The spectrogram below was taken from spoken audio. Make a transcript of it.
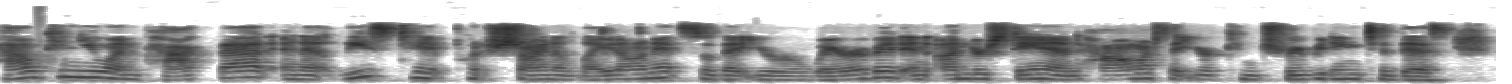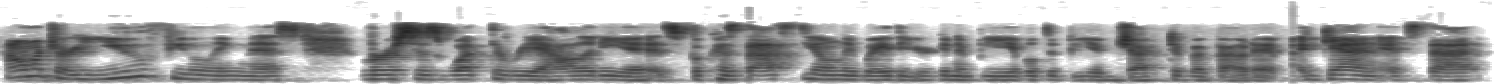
how can you unpack that and at least hit, put shine a light on it so that you're aware of it and understand how much that you're contributing to this? How much are you feeling this versus what the reality is, because that's the only way that you're going to be able to be objective about it. Again, it's that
